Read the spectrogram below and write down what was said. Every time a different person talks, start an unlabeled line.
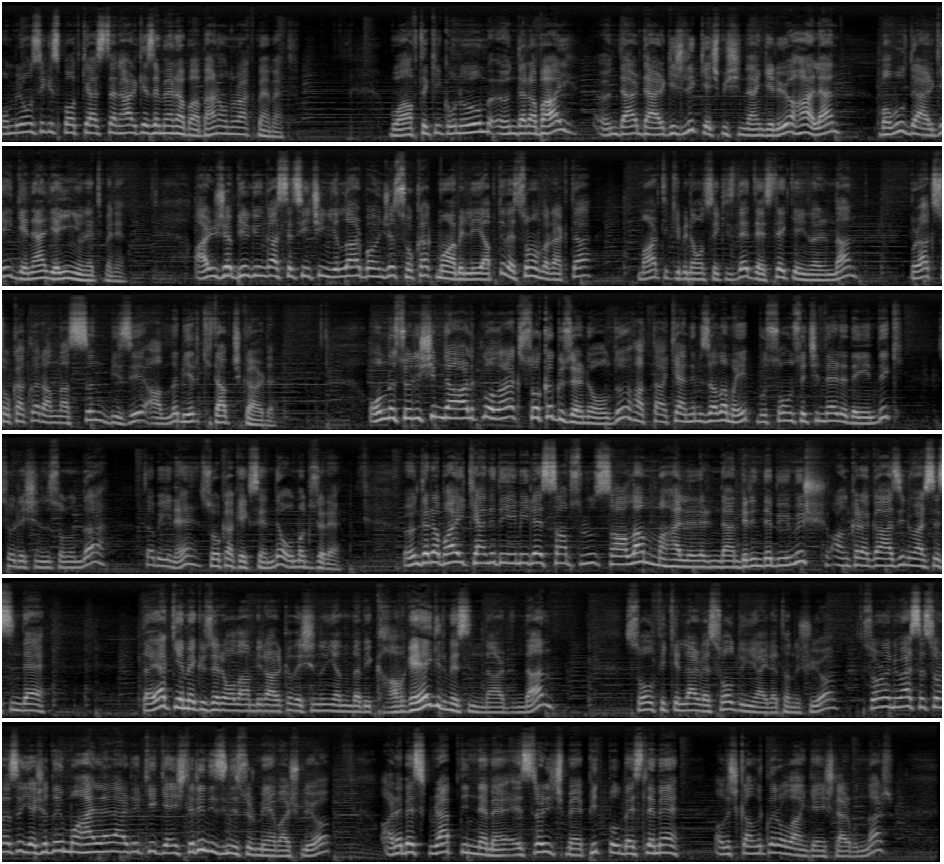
1118 Podcast'ten herkese merhaba. Ben Onur Ak Mehmet. Bu haftaki konuğum Önder Abay. Önder dergicilik geçmişinden geliyor. Halen Bavul Dergi Genel Yayın Yönetmeni. Ayrıca Bir Gün Gazetesi için yıllar boyunca sokak muhabirliği yaptı ve son olarak da Mart 2018'de destek yayınlarından Bırak Sokaklar Anlatsın Bizi adlı bir kitap çıkardı. Onunla söyleşim de ağırlıklı olarak sokak üzerine oldu. Hatta kendimizi alamayıp bu son seçimlere de değindik. Söyleşinin sonunda tabi yine sokak ekseninde olmak üzere. Önder Abay kendi deyimiyle Samsun'un sağlam mahallelerinden birinde büyümüş. Ankara Gazi Üniversitesi'nde dayak yemek üzere olan bir arkadaşının yanında bir kavgaya girmesinin ardından sol fikirler ve sol dünyayla tanışıyor. Sonra üniversite sonrası yaşadığı mahallelerdeki gençlerin izini sürmeye başlıyor. Arabesk rap dinleme, esrar içme, pitbull besleme alışkanlıkları olan gençler bunlar.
